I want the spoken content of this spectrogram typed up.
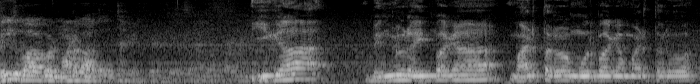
ಐದು ಭಾಗಗಳು ಮಾಡಬಾರ್ದು ಅಂತ ಹೇಳ್ತಿದ್ದಾರೆ ಈಗ ಬೆಂಗಳೂರು ಐದು ಭಾಗ ಮಾಡ್ತಾರೋ, ಮೂರು ಭಾಗ ಮಾಡ್ತಾರೋ,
